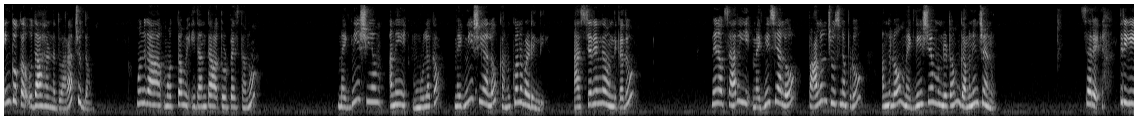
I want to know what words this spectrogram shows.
ఇంకొక ఉదాహరణ ద్వారా చూద్దాం. ముందుగా మొత్తం ఇదంతా తుడిపేస్తాను. మెగ్నీషియం అనే మూలకం మెగ్నీషియాలో కనుక్కొనబడింది. ఆశ్చర్యంగా ఉంది కదూ? నేను ఒకసారి మెగ్నీషియాలో పాలను చూసినప్పుడు అందులో మెగ్నీషియం ఉండటం గమనించాను. సరే తిరిగి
